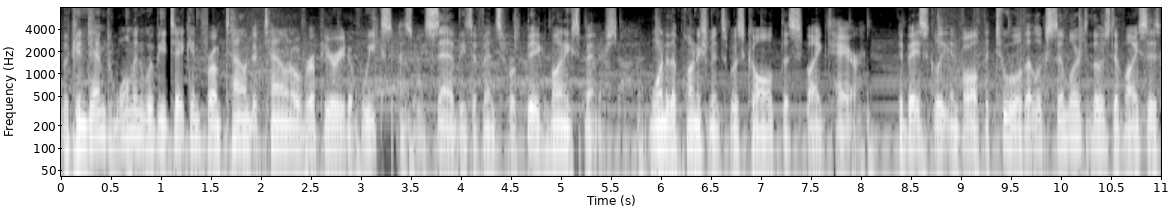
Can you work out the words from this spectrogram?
The condemned woman would be taken from town to town over a period of weeks. As we said, these events were big money spinners. One of the punishments was called the spiked hare. It basically involved a tool that looks similar to those devices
